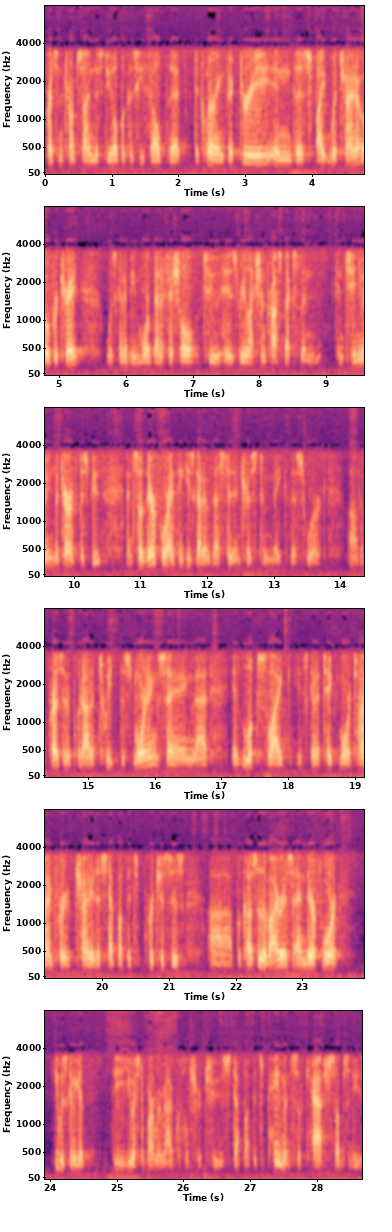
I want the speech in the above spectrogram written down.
President Trump signed this deal because he felt that declaring victory in this fight with China over trade was going to be more beneficial to his reelection prospects than continuing the tariff dispute. And so, therefore, I think he's got a vested interest to make this work. Uh, the president put out a tweet this morning saying that it looks like it's going to take more time for China to step up its purchases uh, because of the virus, and therefore, he was going to get the U.S. Department of Agriculture to step up its payments of cash subsidies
